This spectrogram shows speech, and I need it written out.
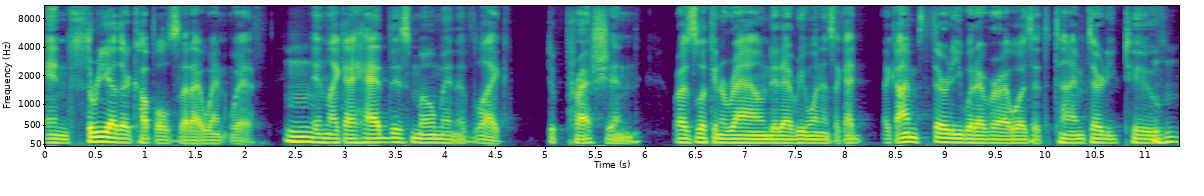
and three other couples that I went with, Mm. and like I had this moment of like depression where I was looking around at everyone. It's like I like I'm 30, whatever I was at the time, 32 Mhm.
